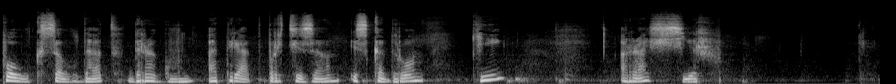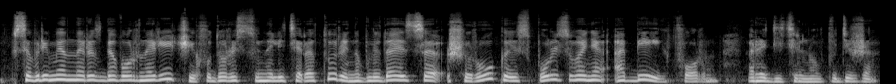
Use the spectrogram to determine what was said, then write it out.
полк солдат, драгун, отряд партизан, эскадрон, ки, рассир. В современной разговорной речи и художественной литературе наблюдается широкое использование обеих форм родительного падежа.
